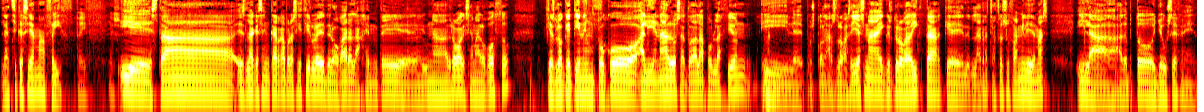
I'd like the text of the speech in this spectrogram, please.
La- chica se llama Faith. Faith, eso. Y está es la que se encarga, por así decirlo, de drogar a la gente. Hay una droga que se llama el gozo, que es lo que tiene un poco alienados a toda la población y le- pues con las drogas. Ella es una ex drogadicta que la rechazó su familia y demás y la adoptó Joseph en,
